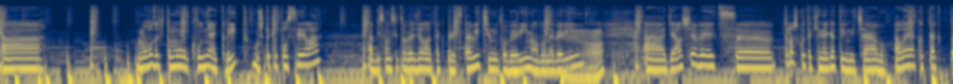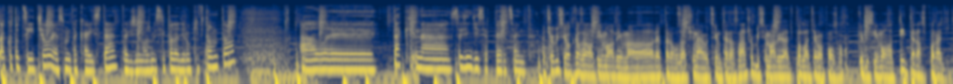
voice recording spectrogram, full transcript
a mohol dať k tomu kľudne aj klip, už keď to posiela, aby som si to vedela tak predstaviť, či mu to verím alebo neverím. No. A ďalšia vec, e, trošku taký negatívny čávo, ale ako, tak, ako to cítil, ja som taká istá, takže môžeme si podať ruky v tomto. Ale tak na 70%. A čo by si odkázala tým mladým uh, reperom začínajúcim teraz? Na čo by si mali dať podľa teba pozor? Keby si mohla ty teraz poradiť.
